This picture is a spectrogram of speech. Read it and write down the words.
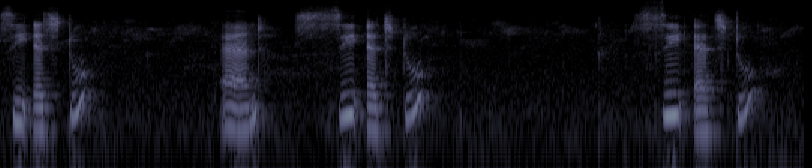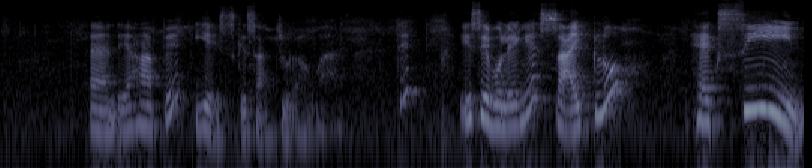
C H two and C H two C H two and यहाँ पे ये इसके साथ जुड़ा हुआ है, ठीक? इसे बोलेंगे साइक्लो हेक्सीन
